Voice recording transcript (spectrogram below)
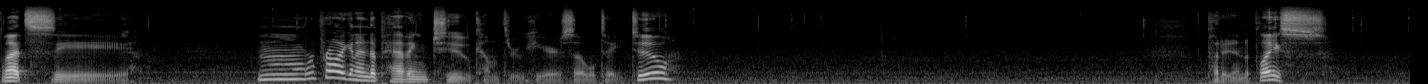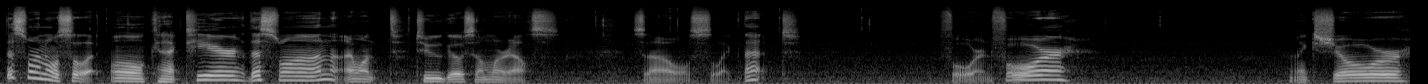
Let's see. Hmm, we're probably going to end up having two come through here, so we'll take two. Put it into place. This one will select, will connect here. This one, I want to go somewhere else. So we'll select that. Four and four. Make sure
